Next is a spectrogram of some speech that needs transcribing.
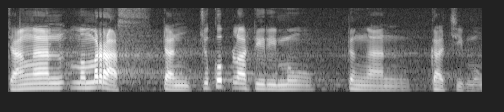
jangan memeras, dan cukuplah dirimu dengan gajimu.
